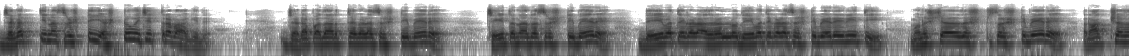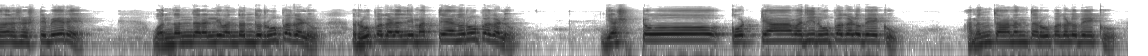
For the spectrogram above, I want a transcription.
ಜಗತ್ತಿನ ಸೃಷ್ಟಿ ಎಷ್ಟು ವಿಚಿತ್ರವಾಗಿದೆ. ಜಡ ಪದಾರ್ಥಗಳ ಸೃಷ್ಟಿ ಬೇರೆ, ಚೇತನರ ಸೃಷ್ಟಿ ಬೇರೆ, ದೇವತೆಗಳ, ಅದರಲ್ಲೂ ದೇವತೆಗಳ ಸೃಷ್ಟಿ ಬೇರೆ ರೀತಿ, ಮನುಷ್ಯರ ಸೃಷ್ಟಿ ಬೇರೆ, ರಾಕ್ಷಸರ ಸೃಷ್ಟಿ ಬೇರೆ. ಒಂದೊಂದರಲ್ಲಿ ಒಂದೊಂದು ರೂಪಗಳು, ರೂಪಗಳಲ್ಲಿ ಮತ್ತೆ ಅನುರೂಪಗಳು. ಎಷ್ಟೋ ಕೋಟ್ಯಾವಧಿ ರೂಪಗಳು ಬೇಕು, ಅನಂತಾನಂತ ರೂಪಗಳು ಬೇಕು.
